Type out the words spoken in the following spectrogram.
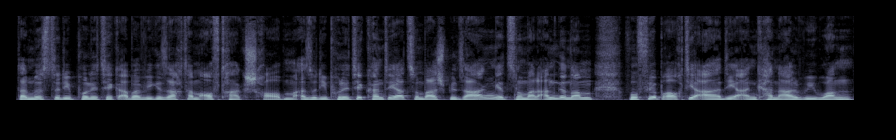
Dann müsste die Politik aber, wie gesagt, am Auftrag schrauben. Also die Politik könnte ja zum Beispiel sagen, jetzt nur mal angenommen, wofür braucht die ARD einen Kanal wie One?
